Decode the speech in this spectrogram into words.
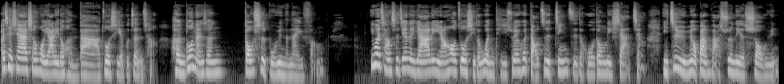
而且现在生活压力都很大，作息也不正常，很多男生都是不孕的那一方。因为长时间的压力，然后作息的问题，所以会导致精子的活动力下降，以至于没有办法顺利的受孕。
